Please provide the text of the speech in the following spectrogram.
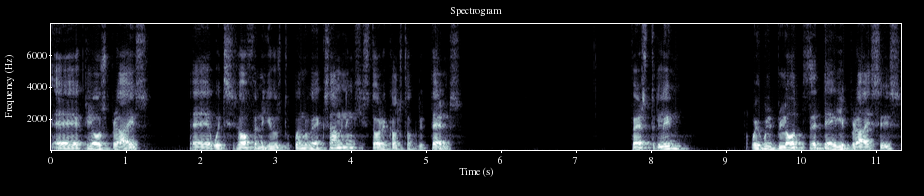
uh, close price, uh, which is often used when we're examining historical stock returns. Firstly, we will plot the daily prices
